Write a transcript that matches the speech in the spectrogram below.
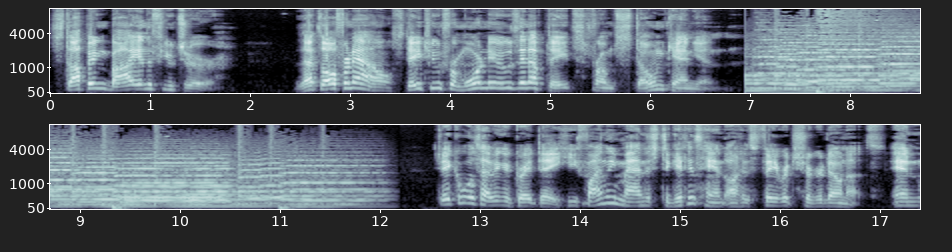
stopping by in the future. That's all for now. Stay tuned for more news and updates from Stone Canyon. Jacob was having a great day. He finally managed to get his hand on his favorite sugar donuts and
